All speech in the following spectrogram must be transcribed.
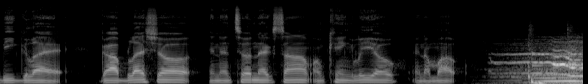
be glad. God bless y'all. And until next time, I'm King Leo, and I'm out.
